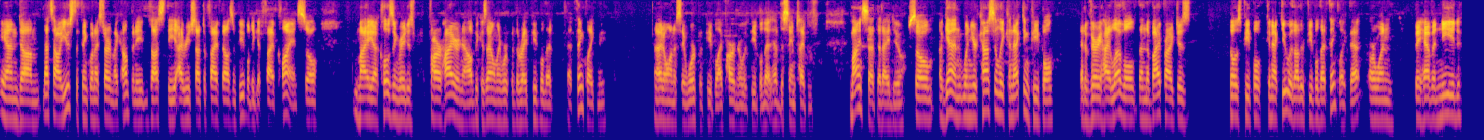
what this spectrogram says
and um, that's how I used to think when I started my company. Thus, the I reached out to five thousand people to get five clients. So my uh, closing rate is far higher now because I only work with the right people that that think like me and I don't want to say work with people, I partner with people that have the same type of mindset that I do. So again, when you're constantly connecting people at a very high level, then the byproduct is those people connect you with other people that think like that, or when they have a need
